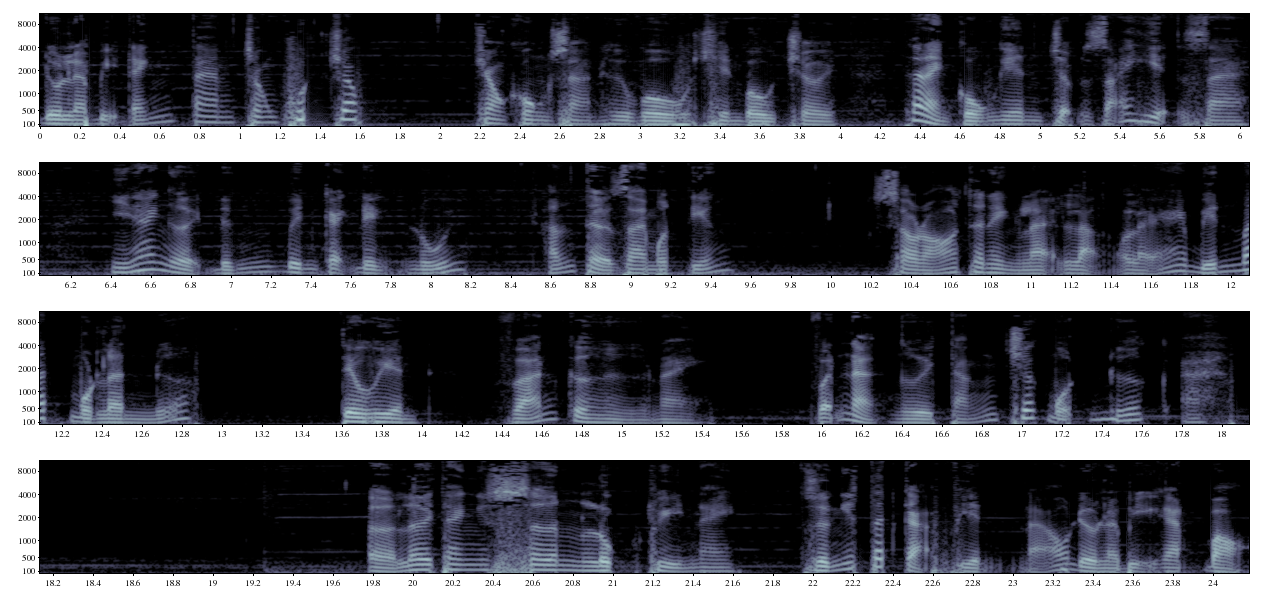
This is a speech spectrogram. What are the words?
đều là bị đánh tan trong phút chốc. Trong không gian hư vô trên bầu trời, thân ảnh cổ nghiên chậm rãi hiện ra, nhìn hai người đứng bên cạnh đỉnh núi, hắn thở dài một tiếng. Sau đó thân hình lại lặng lẽ biến mất một lần nữa. Tiêu huyền, ván cờ này vẫn là người thắng trước một nước à. Ở nơi thanh sơn lục thủy này, dường như tất cả phiền não đều là bị gạt bỏ.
